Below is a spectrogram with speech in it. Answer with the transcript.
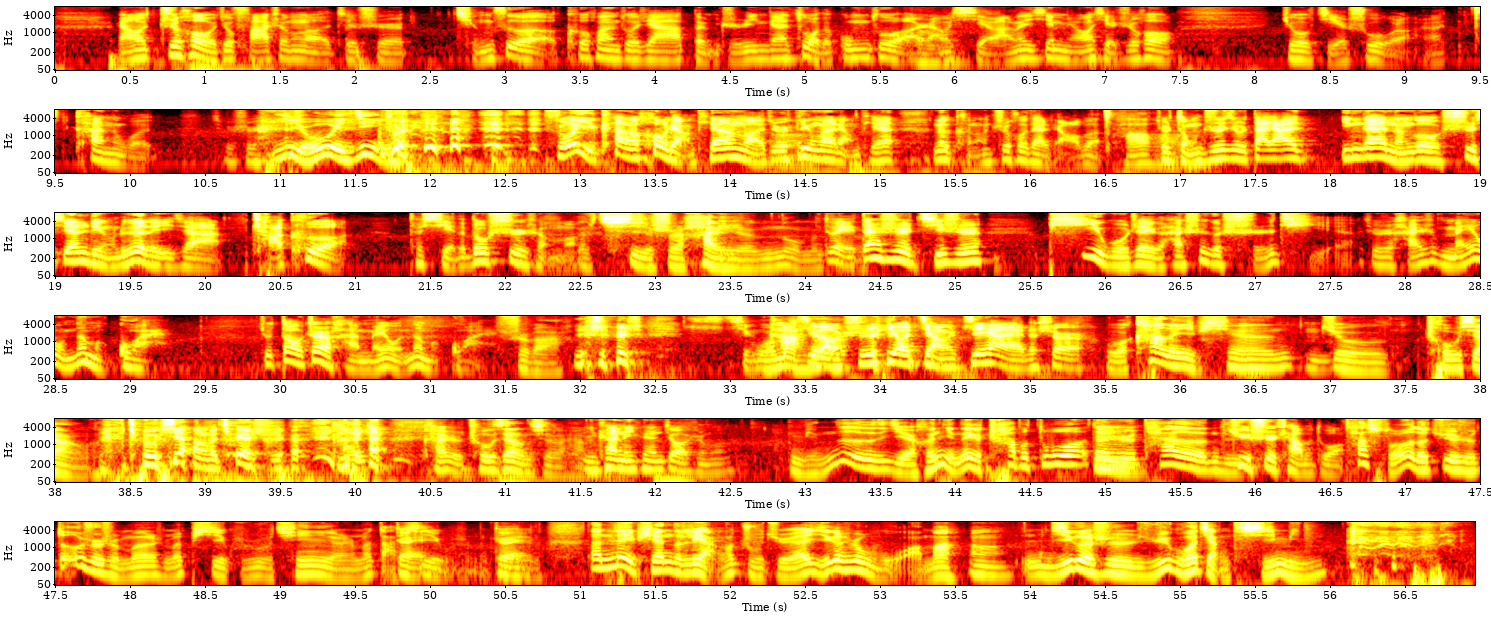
然后之后就发生了，就是情色科幻作家本职应该做的工作，哦然后写完了一些描写之后就结束了，然后看的我就是，意犹未尽。所以看了后两篇嘛，就是哦另外两篇，那可能之后再聊吧。好，好就总之就是大家应该能够事先领略了一下查克他写的都是什么。气势撼人，我们对，但是其实屁股这个还是个实体，就是还是没有那么怪，就到这儿还没有那么怪。是吧？就是请我马上卡西老师要讲接下来的事儿，我看了一篇嗯就抽象了，抽象了，确实。开始开始抽象起来了。你看那篇叫什么？名字也和你那个差不多，但是它的句式差不多。它所有的句式都是什么什么屁股入侵呀，什么打屁股什么之类的。但那篇的两个主角，一个是我嘛，嗯，一个是雨果奖提名，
